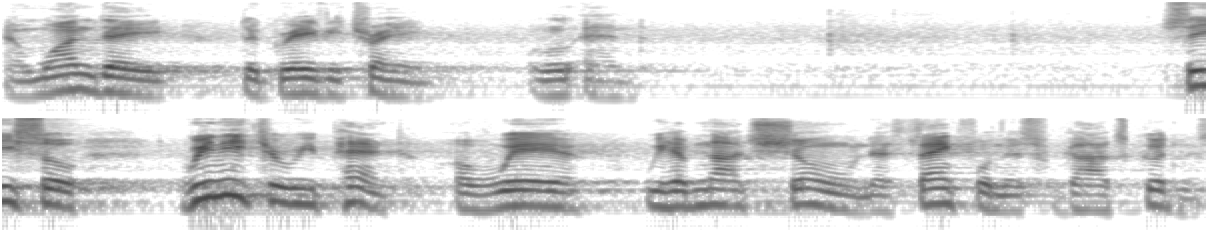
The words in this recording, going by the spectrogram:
And one day, the gravy train will end. See, so we need to repent of where we have not shown that thankfulness for God's goodness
